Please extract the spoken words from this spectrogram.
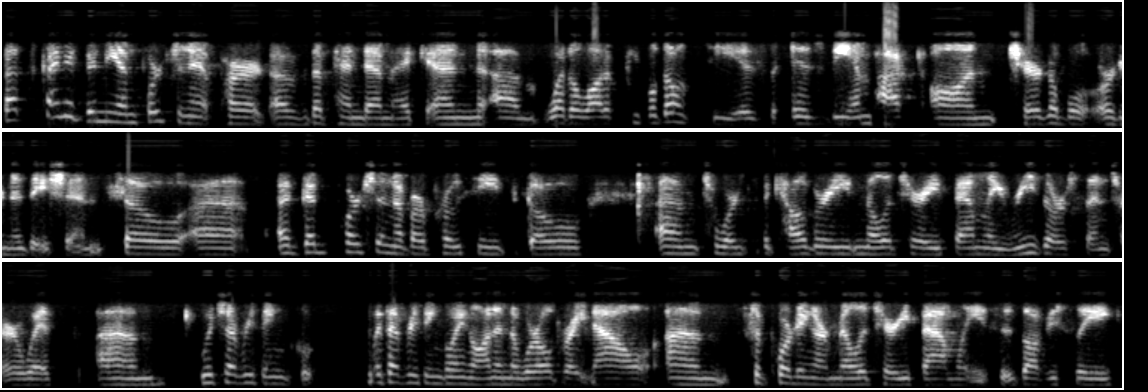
that's kind of been the unfortunate part of the pandemic, and um, what a lot of people don't see is is the impact on charitable organizations. So uh, a good portion of our proceeds go um, towards the Calgary Military Family Resource Center with um, which everything with everything going on in the world right now, um, supporting our military families is obviously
